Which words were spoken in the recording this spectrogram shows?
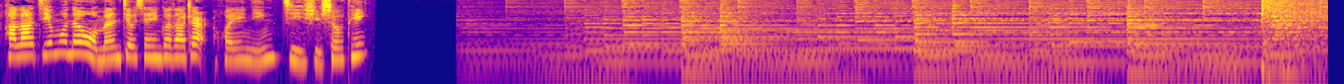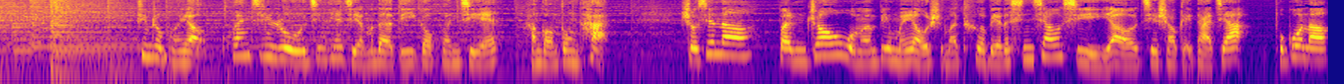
好了，节目呢我们就先预告到这儿，欢迎您继续收听。听众朋友，欢迎进入今天节目的第一个环节——韩广动态。首先呢，本周我们并没有什么特别的新消息要介绍给大家。不过呢，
